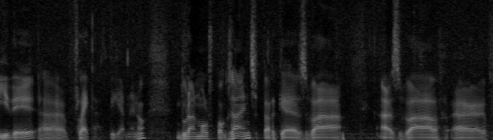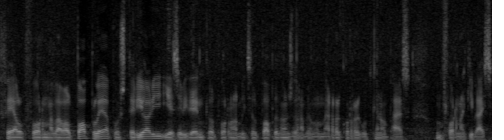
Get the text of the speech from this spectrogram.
i de eh, fleca, diguem-ne. No? Durant molts pocs anys, perquè es va es va eh, fer el forn dalt al poble, a posteriori, i és evident que el forn al mig del poble doncs, donava molt més recorregut que no pas un forn aquí baix.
